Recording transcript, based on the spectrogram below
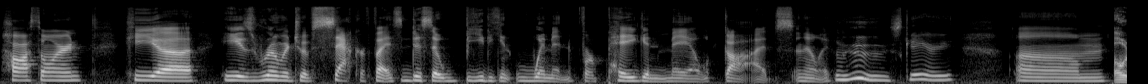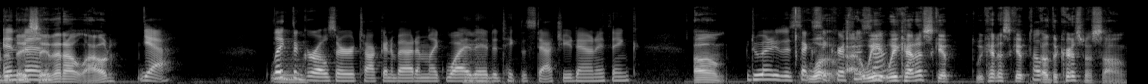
Hawthorne. He uh he is rumored to have sacrificed disobedient women for pagan male gods, and they're like, "Ooh, scary." Um. Oh, did they then- say that out loud? Yeah. Like Mm. the girls are talking about him, like why they had to take the statue down. I think. Um, Do we want to do the sexy what- Christmas we song? we kind of skipped. We kind of skipped Oh. uh, the Christmas song,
